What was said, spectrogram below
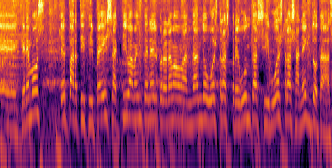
eh, queremos que participéis activamente en el programa mandando vuestras preguntas y vuestras anécdotas.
